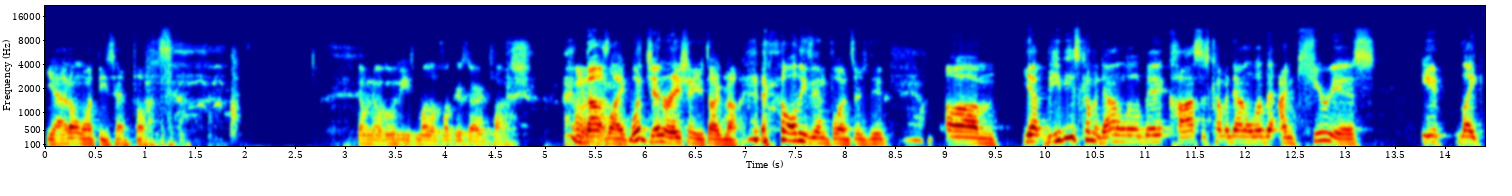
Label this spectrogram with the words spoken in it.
Yeah, I don't want these headphones. don't know who these motherfuckers are. Touch. I was like, what generation are you talking about? All these influencers, dude. Um, yeah, BB's coming down a little bit. KOSS is coming down a little bit. I'm curious if, like,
